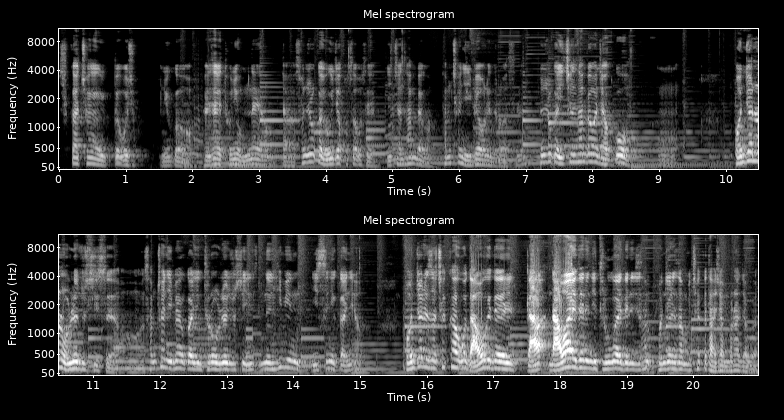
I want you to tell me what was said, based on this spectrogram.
시가총액 656억. 회사에 돈이 없네요. 자, 손절가 여기 잡고 써보세요. 2,300원. 3,200원에 들어갔어요. 손절가 2,300원 잡고, 어, 번전은 올려줄 수 있어요. 어, 3,200원까지 들어 올려줄 수 있는 힘이 있으니까요. 본전에서 체크하고 나오게 될 나, 나와야 되는지 들고 가야 되는지 삼- 본전에서 한번 체크 다시 한번 하자고요.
